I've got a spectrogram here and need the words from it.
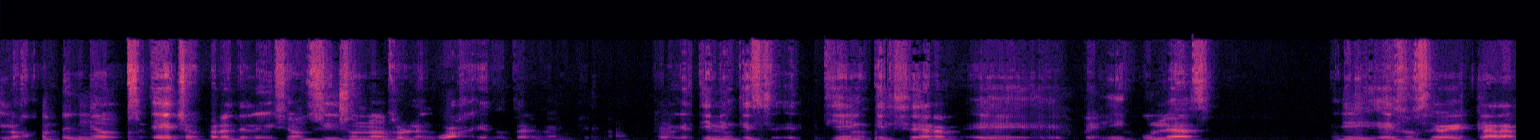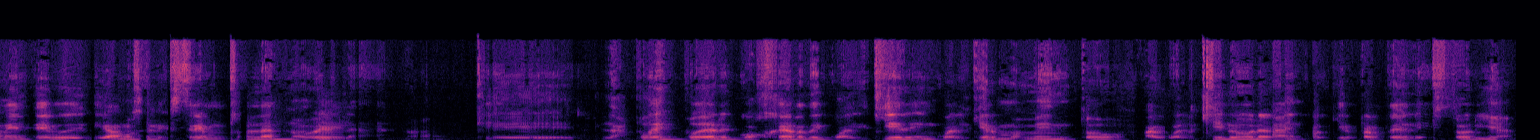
los contenidos hechos para televisión sí son otro lenguaje totalmente, ¿no? Porque tienen que, tienen que ser eh, películas, y eso se ve claramente, digamos, el extremo son las novelas, ¿no? Que las puedes poder coger de cualquier, en cualquier momento, a cualquier hora, en cualquier parte de la historia,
